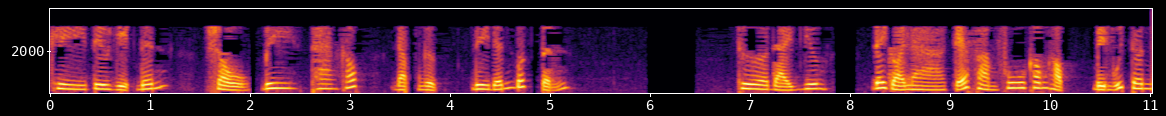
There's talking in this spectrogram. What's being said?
Khi tiêu diệt đến, sầu, bi, than khóc, đập ngực, đi đến bất tỉnh. Thưa Đại Dương, đây gọi là kẻ phàm phu không học, bị mũi tên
